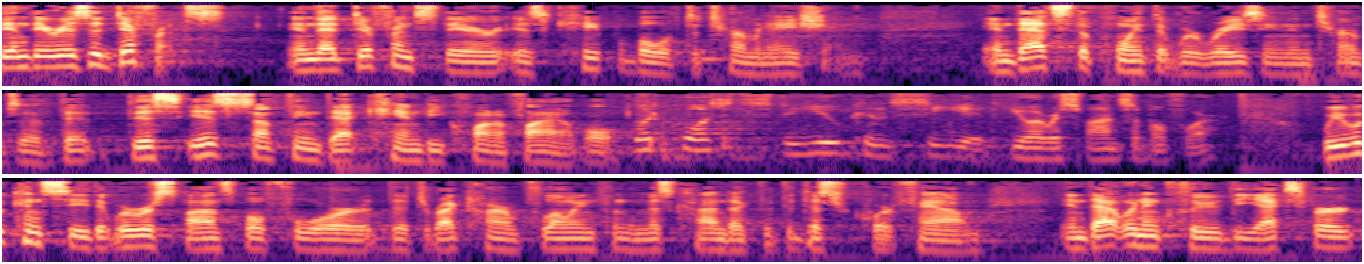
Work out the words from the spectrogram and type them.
then there is a difference. And that difference there is capable of determination. And that's the point that we're raising in terms of that this is something that can be quantifiable. What costs do you concede you're responsible for? We would concede that we're responsible for the direct harm flowing from the misconduct that the district court found. And that would include the expert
